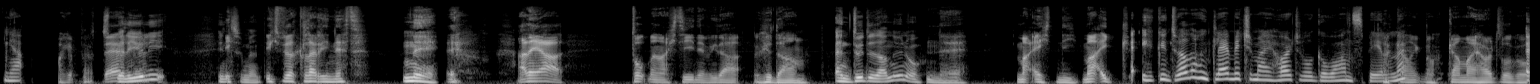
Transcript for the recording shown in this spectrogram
Maar je hebt Spelen hè? jullie instrumenten? Ik speel klarinet. Nee. Allee ja, tot mijn 18 heb ik dat gedaan. En doe je dat nu nog? Nee, maar echt niet. Maar ik, Je kunt wel nog een klein beetje My Heart Will Go On dat spelen. Hè? kan ik nog. Kan My Heart Will Go On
